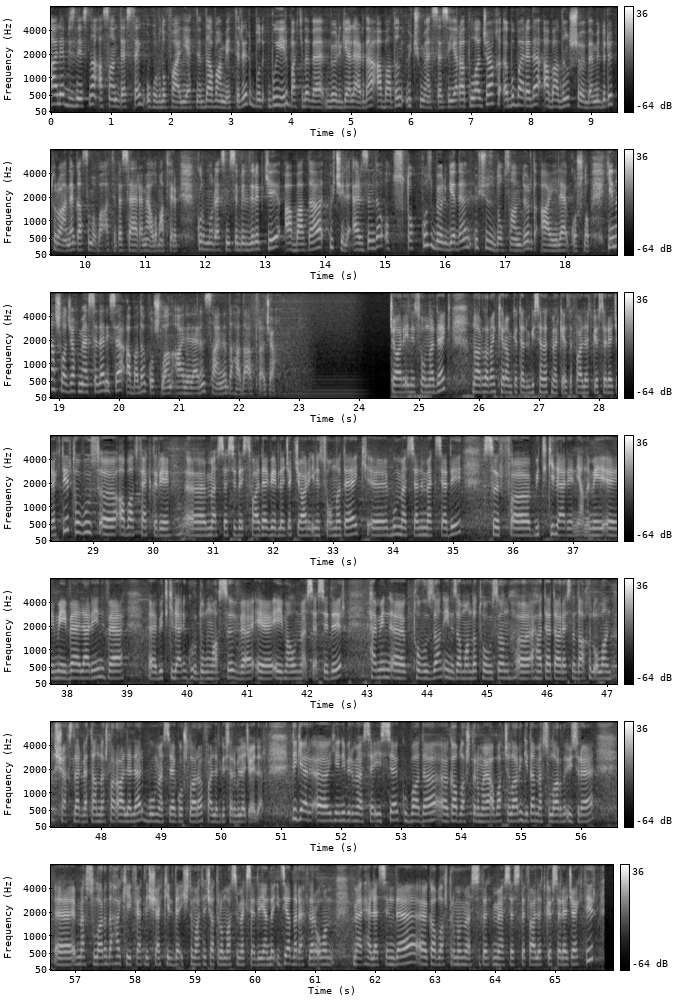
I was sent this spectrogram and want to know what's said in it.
Ailə biznesinə asan dəstək uğurlu fəaliyyətini davam etdirir. Bu, bu il Bakıda və bölgələrdə Abadın 3 müəssisəsi yaradılacaq. Bu barədə Abadın şöbə müdürü Turanə Qasımova ATV Səhərə məlumat verib. Qurumun rəsmisi bildirib ki, Abada 3 il ərzində 39 bölgədən 394 ailə qoşulub. Yeni açılacaq müəssisələr isə Abada qoşulan ailələrin sayını daha da artıracaq. Cari ilin sonuna dək Nardaran Keramika Tədbiqi Sənət Mərkəzində fəaliyyət göstərəcəkdir. Tovuz ə, Abad Factory ə, müəssisəsi də istifadəyə veriləcək cari ilin sonuna dək. Ə, bu müəssisənin məqsədi sırf bitkilərin, yəni mey meyvələrin və bitkilərin qurudulması və emalı müəssisəsidir. Həmin ə, Tovuzdan eyni zamanda Tovuzun ə, əhatə dairəsinə daxil olan şəxslər, vətəndaşlar, ailələr bu müəssisəyə qoşularaq fəaliyyət göstərə biləcəklər. Digər ə, yeni bir müəssisə isə Qubada ə, qablaşdırma ictimai abadçıların qida məhsullarını üzrə məhsulların daha keyfiyyətli şəkildə ictimaiyyətə çatdırılması məqsədi, yəni idiad rəfləri olan mərhələsində qablaşdırma də, müəssisəsi də fəaliyyət göstərəcəkdir.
